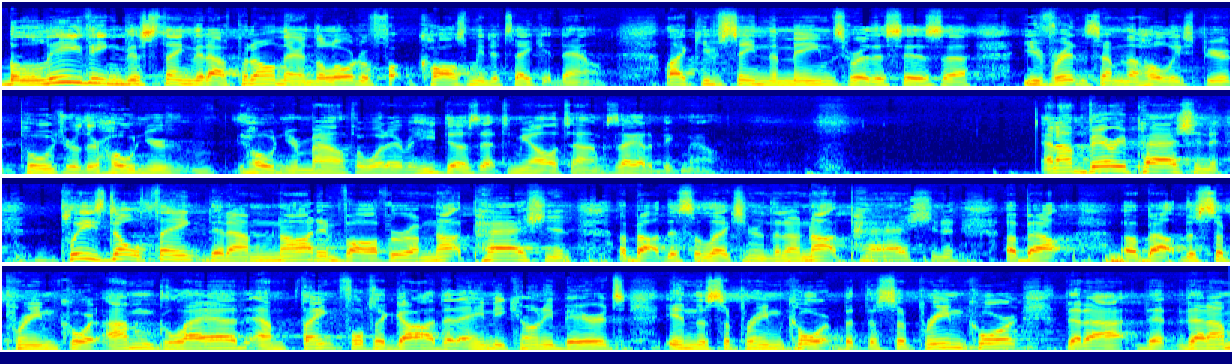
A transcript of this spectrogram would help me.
believing this thing that I've put on there, and the Lord will cause me to take it down. Like you've seen the memes where it says, uh, You've written something, the Holy Spirit pulled you, or they're holding your, holding your mouth or whatever. He does that to me all the time because I got a big mouth. And I'm very passionate. Please don't think that I'm not involved or I'm not passionate about this election or that I'm not passionate about, about the Supreme Court. I'm glad, I'm thankful to God that Amy Coney Barrett's in the Supreme Court. But the Supreme Court that, I, that, that, I'm,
